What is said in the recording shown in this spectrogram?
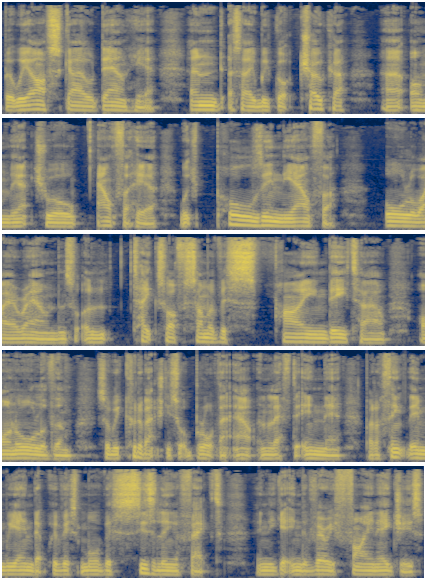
but we are scaled down here. And I say we've got choker uh, on the actual alpha here, which pulls in the alpha all the way around and sort of takes off some of this fine detail on all of them. So we could have actually sort of brought that out and left it in there. But I think then we end up with this more of this sizzling effect and you get into very fine edges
